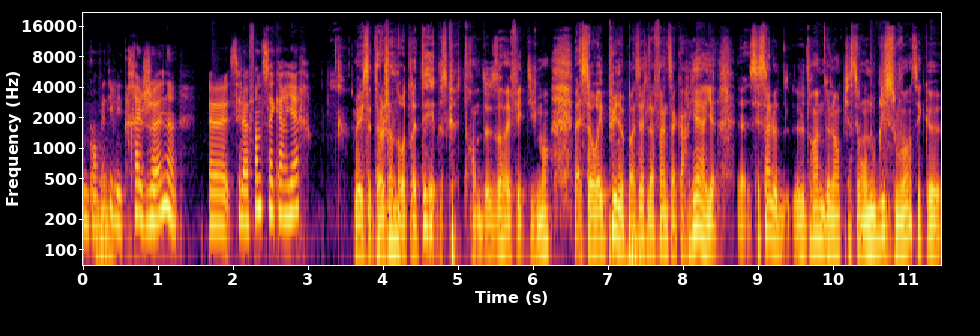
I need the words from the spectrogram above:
donc en fait il est très jeune, euh, c'est la fin de sa carrière mais c'est un jeune retraité, parce que 32 ans, effectivement, ben, ça aurait pu ne pas être la fin de sa carrière. Euh, c'est ça le, le, drame de l'Empire. On oublie souvent, c'est que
